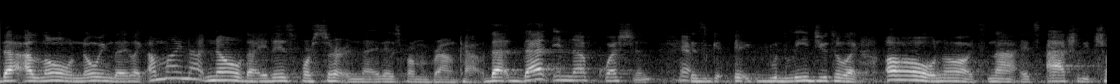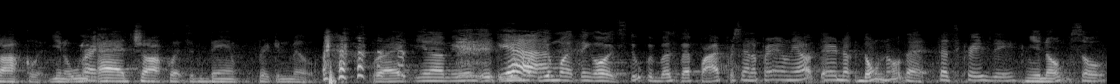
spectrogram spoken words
that alone, knowing that, like I might not know that it is for certain that it is from a brown cow. That that enough question Yeah. is it would lead you to like, oh no, it's not. It's actually chocolate. You know, we Right. add chocolate to the damn freaking milk, right? You know what I mean? It, you Yeah. might- you might think, oh, it's stupid, but it's that five percent apparently out there no, don't know that. That's crazy. You know, so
